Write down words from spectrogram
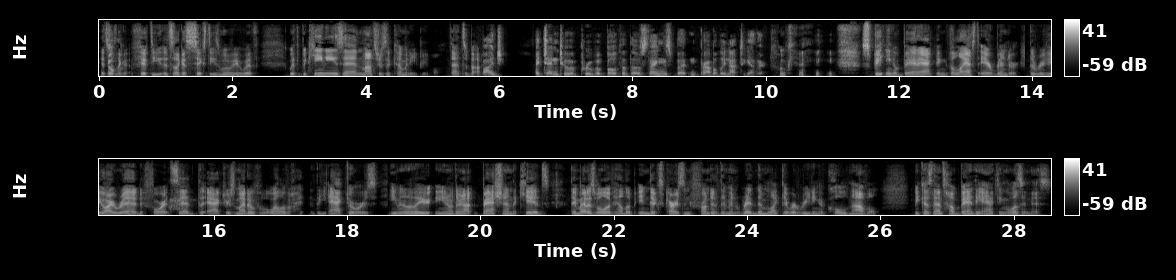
It's Nope. like a fifty. It's like a '60s movie with with bikinis and monsters that come and eat people. That's about Well, I, j- I tend to approve of both of those things, but probably not together. Okay. Speaking of bad acting, The Last Airbender. The review I read for it said the actors might have well have the actors, even though they you know they're not bashing on the kids. They might as well have held up index cards in front of them and read them like they were reading a cold novel, because that's how bad the acting was in this.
